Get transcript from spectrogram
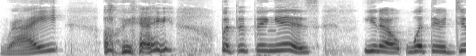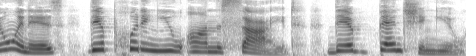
right? Okay. But the thing is, you know, what they're doing is they're putting you on the side. They're benching you.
